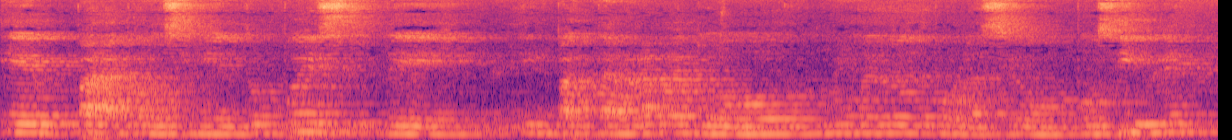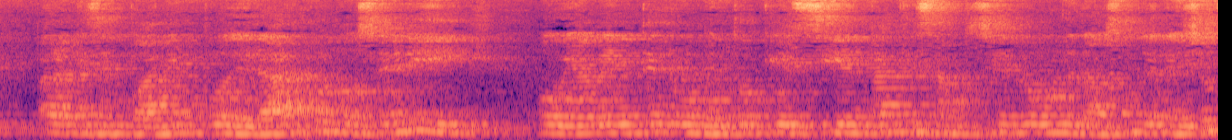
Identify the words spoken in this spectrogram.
eh, para conocimiento pues, de impactar a la mayor número de población posible para que se puedan empoderar, conocer y obviamente en el momento que sientan que están siendo vulnerados sus derechos,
